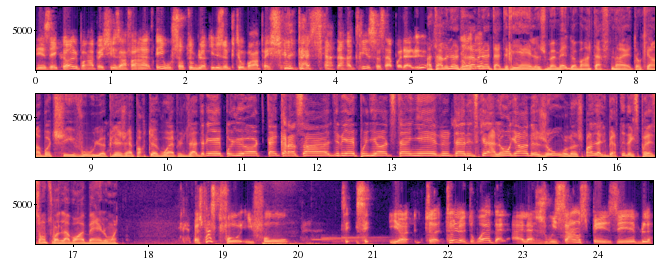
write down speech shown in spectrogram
des écoles pour empêcher les enfants d'entrer ou surtout bloquer les hôpitaux pour empêcher les patients d'entrer. Ça, ça n'a pas d'allure. Attends une minute, attends une minute, Adrien, là, je me mets devant ta fenêtre, OK, en bas de chez vous, là, puis là, j'ai un porte-voix, puis je dis, Adrien Pouliot, t'es un crasseur, Adrien Pouliot, c'est un niaiseux, t'es ridicule. À longueur de jour, là, je pense que la liberté d'expression, tu vas l'avoir bien loin. Ben, je pense qu'il faut, il faut, tu as le droit à la jouissance paisible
